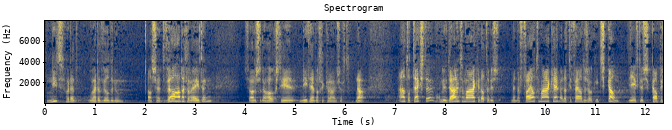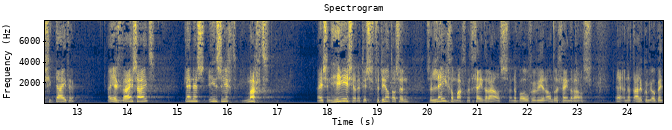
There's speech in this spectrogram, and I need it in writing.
niet hoe, hij dat wilde doen. Als ze het wel hadden geweten, zouden ze de hoogste Heer niet hebben gekruisigd. Nou, een aantal teksten om u duidelijk te maken dat we dus met een vijand te maken hebben en dat die vijand dus ook iets kan. Die heeft dus capaciteiten. Hij heeft wijsheid, kennis, inzicht, macht. Hij is een heerser. Het is verdeeld als een, een legermacht met generaals en daarboven weer andere generaals. En uiteindelijk kom je ook bij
